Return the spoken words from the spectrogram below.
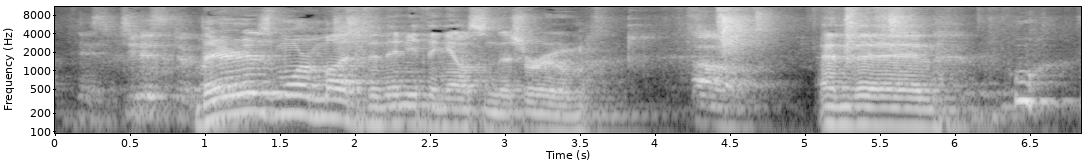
It's just a there is more mud than anything else in this room. Oh. And then, whew,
